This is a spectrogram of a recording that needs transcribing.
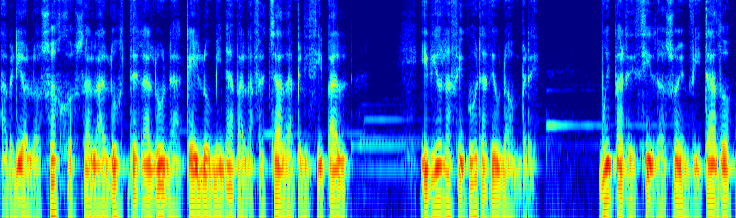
Abrió los ojos a la luz de la luna que iluminaba la fachada principal y vio la figura de un hombre, muy parecido a su invitado,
